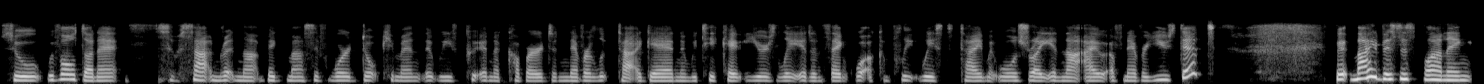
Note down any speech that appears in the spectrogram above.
So we've all done it. So sat and written that big massive Word document that we've put in a cupboard and never looked at again. And we take out years later and think, what a complete waste of time it was writing that out. I've never used it. But my business planning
